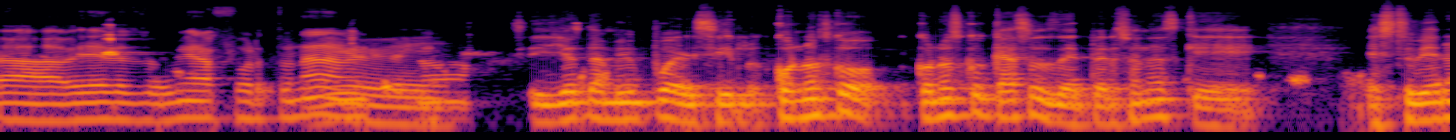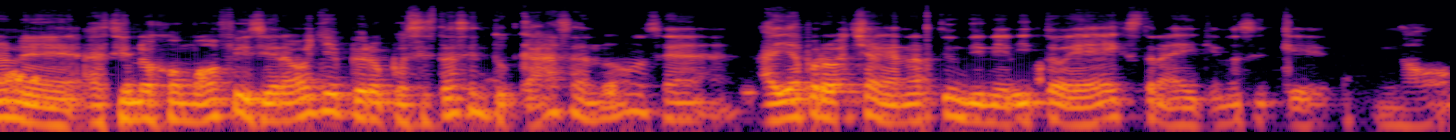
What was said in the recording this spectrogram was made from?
A ver, mira, afortunadamente. Sí, yo también puedo decirlo. Conozco, conozco casos de personas que estuvieron eh, haciendo home office y era, oye, pero pues estás en tu casa, ¿no? O sea, ahí aprovecha a ganarte un dinerito extra y que no sé qué. No.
